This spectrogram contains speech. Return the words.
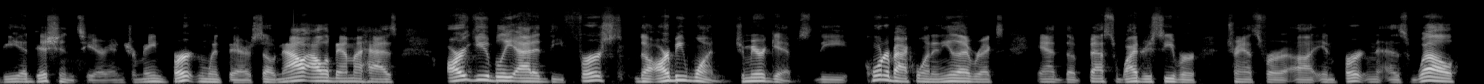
the additions here. And Jermaine Burton went there. So now Alabama has arguably added the first, the RB1, Jahmyr Gibbs, the cornerback one in Eli Ricks, and the best wide receiver transfer uh, in Burton as well.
